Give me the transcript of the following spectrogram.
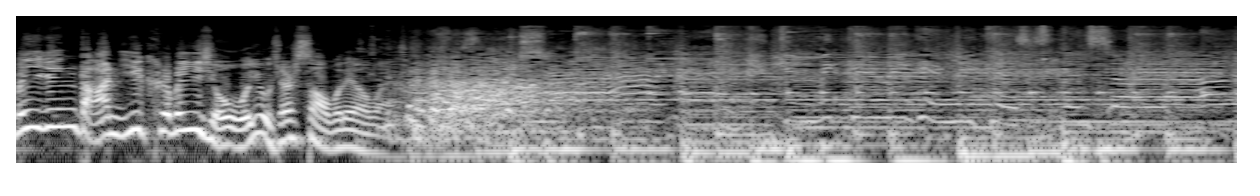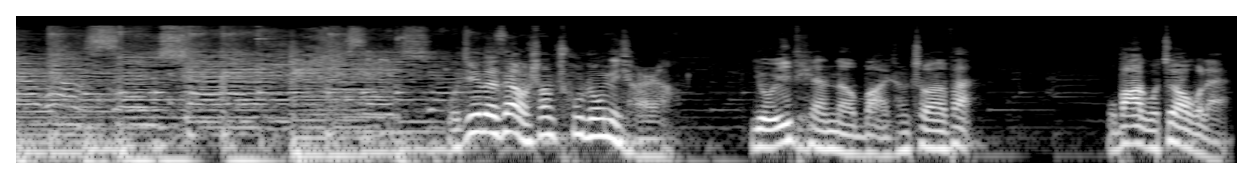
没给你打，你一磕巴一宿，我有钱烧的呀我。我记得在我上初中那前儿啊，有一天呢晚上吃完饭，我爸给我叫过来，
